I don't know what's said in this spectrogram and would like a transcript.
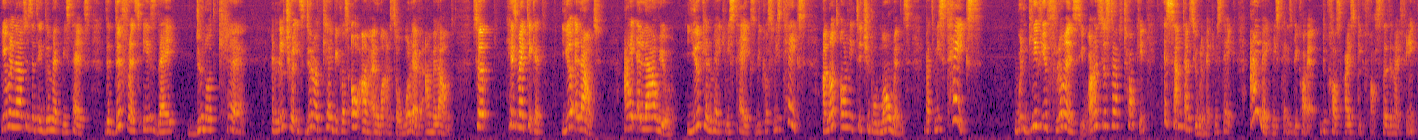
you will notice that they do make mistakes. The difference is they do not care. And literally, it's do not care because, oh, I'm L1, so whatever, I'm allowed. So here's my ticket. You're allowed. I allow you. You can make mistakes because mistakes are not only teachable moments, but mistakes will give you fluency once you start talking. Yes, sometimes you will make mistake. I make mistakes because I, because I speak faster than I think,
